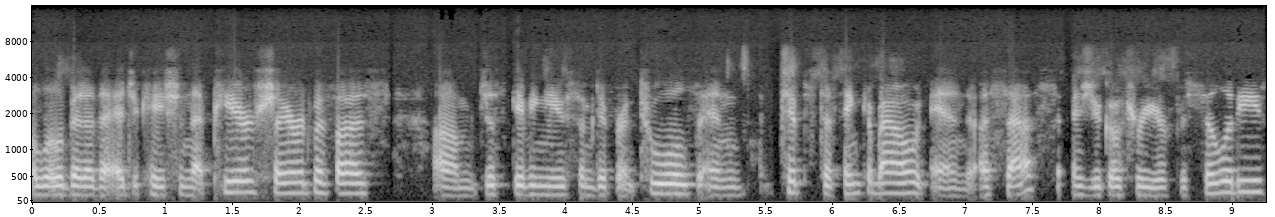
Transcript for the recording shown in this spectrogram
a little bit of the education that Peter shared with us, um, just giving you some different tools and tips to think about and assess as you go through your facilities.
